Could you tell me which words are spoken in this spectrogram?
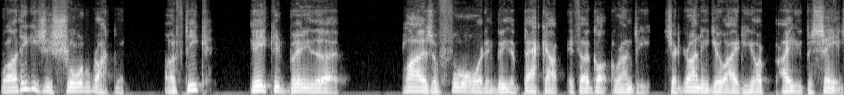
Well, I think he's a short ruckman. I think he could be the players of forward and be the backup if they got Grundy. So Grundy do 80 or 80%,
